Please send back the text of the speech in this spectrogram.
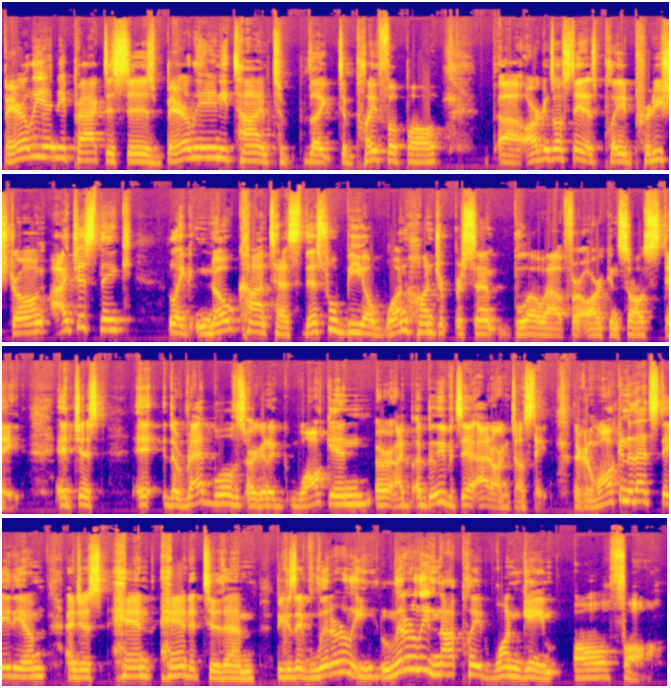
Barely any practices, barely any time to like to play football. Uh, Arkansas State has played pretty strong. I just think like no contest. This will be a 100% blowout for Arkansas State. It just it, the Red Wolves are going to walk in, or I, I, believe it's at Arkansas State. They're going to walk into that stadium and just hand hand it to them because they've literally, literally not played one game all fall.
